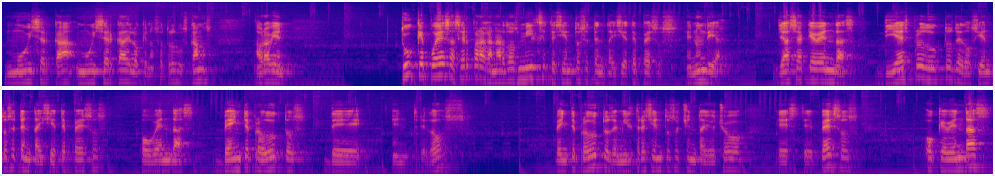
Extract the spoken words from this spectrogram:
muy cerca, muy cerca de lo que nosotros buscamos. Ahora bien, ¿tú qué puedes hacer para ganar 2.777 pesos en un día? Ya sea que vendas 10 productos de 277 pesos o vendas 20 productos de entre 2, 20 productos de 1388 este, pesos o que vendas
